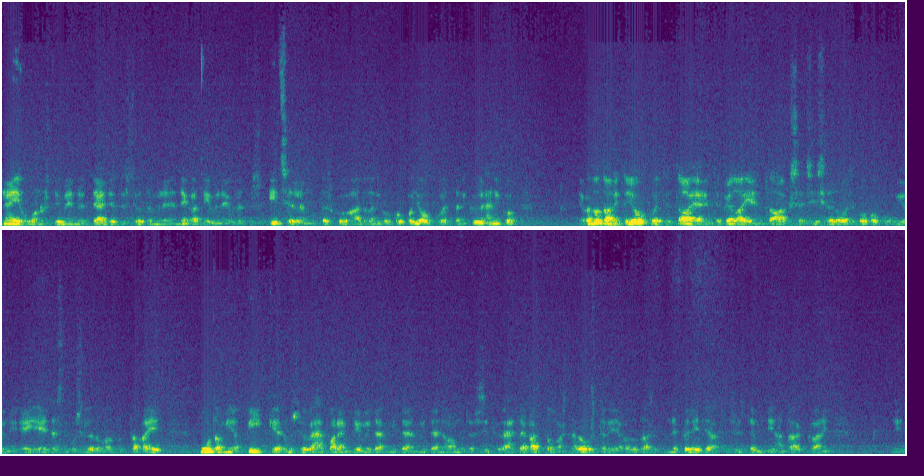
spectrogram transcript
näin huonosti mennyt. Tämä tietysti on tämmöinen negatiivinen yllätys itselle, mutta jos ajatellaan niin koko joukkuetta, niin kyllähän niin kuin, ja katsotaan niiden joukkueiden taa ja niiden pelaajien taakse, siis sillä tavalla se koko kuvio, niin ei, ei tässä niin sillä tavalla, totta kai muutamia piikkejä, semmoisia vähän parempia, mitä, mitä, mitä ne on, mutta jos sitten lähdetään katsomaan sitä roosteria ja katsotaan sitten ne pelit ja systeemit ihan tarkkaan, niin, niin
